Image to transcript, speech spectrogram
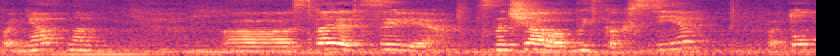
понятно, э, ставят цели сначала быть как все, потом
